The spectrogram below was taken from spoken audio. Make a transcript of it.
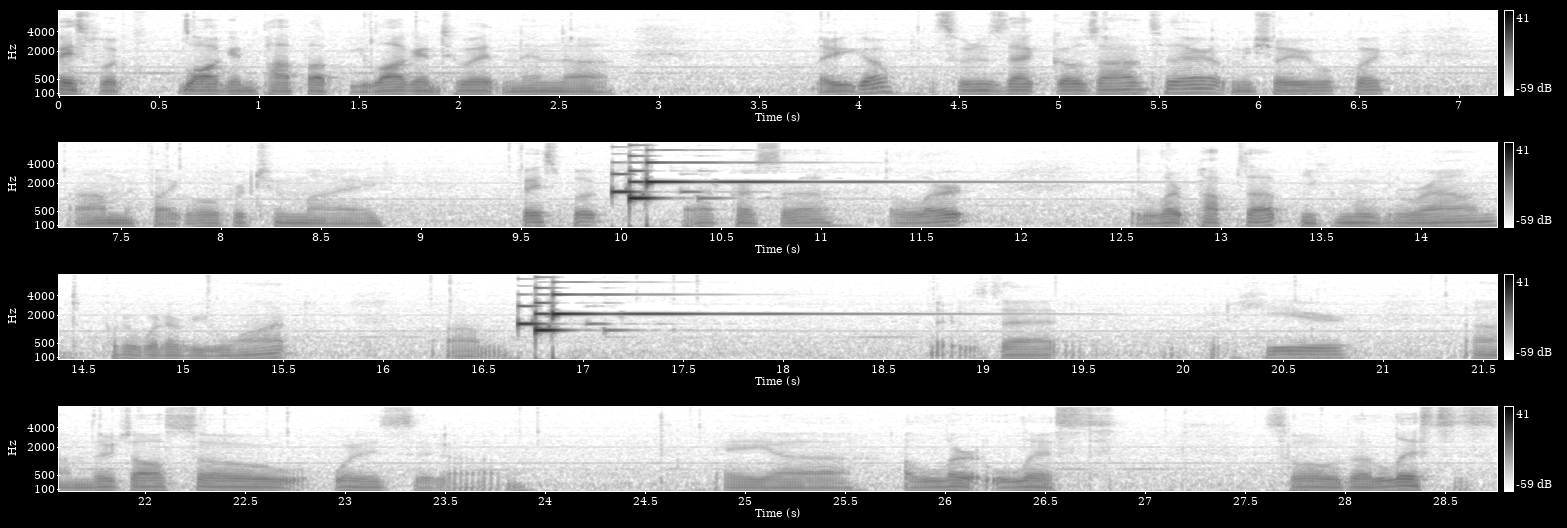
Facebook login pop up. You log into it, and then uh, there you go. As soon as that goes on to there, let me show you real quick. Um, if I go over to my Facebook, uh, press uh, alert. The alert pops up. You can move it around, put it whatever you want. Um, there's that. Put it here. Um, there's also what is it? Um, a uh, alert list. So the list is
